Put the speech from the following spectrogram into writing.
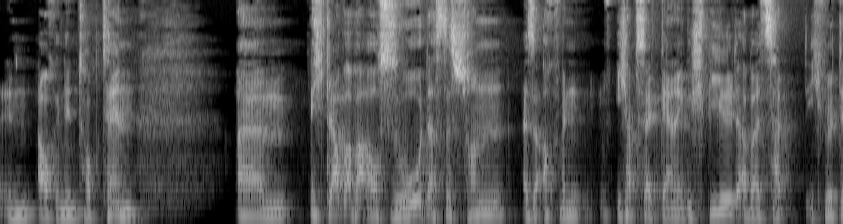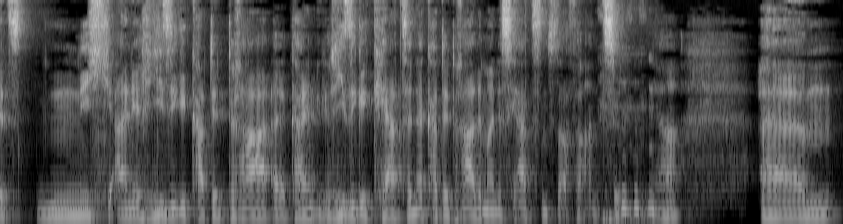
in, auch in den Top Ten. Ähm, ich glaube aber auch so, dass das schon, also auch wenn ich habe es halt gerne gespielt, aber es hat, ich würde jetzt nicht eine riesige Kathedrale, äh, keine riesige Kerze in der Kathedrale meines Herzens dafür anzünden, ja. Ähm,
